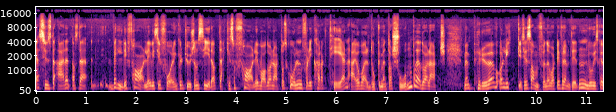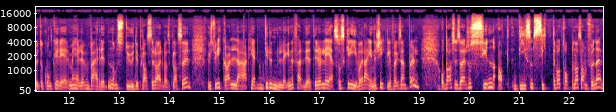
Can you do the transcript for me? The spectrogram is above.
jeg synes det altså, det er veldig farlig hvis vi får en kultur som sier at det er ikke så farlig hva du har lært på skolen, fordi karakteren er jo bare dokumentasjonen på det du har lært. Men prøv å lykkes i samfunnet vårt i fremtiden, hvor vi skal ut og konkurrere med hele verden om studieplasser og arbeidsplasser. Hvis du ikke har lært helt grunnleggende ferdigheter i å lese og skrive og regne skikkelig, f.eks. Og da syns jeg det er så synd at de som sitter på toppen av samfunnet,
